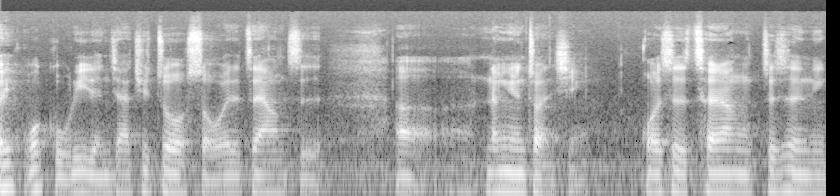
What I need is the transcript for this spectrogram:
哎，我鼓励人家去做所谓的这样子，呃。能源转型，或者是车辆，就是你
